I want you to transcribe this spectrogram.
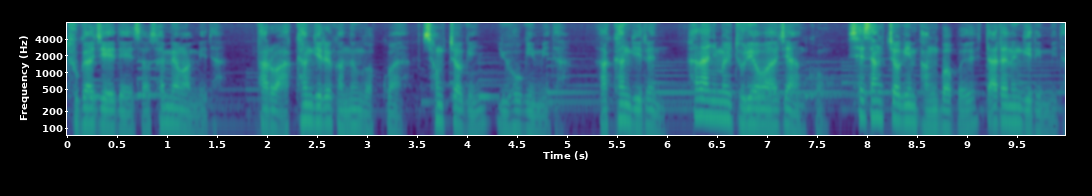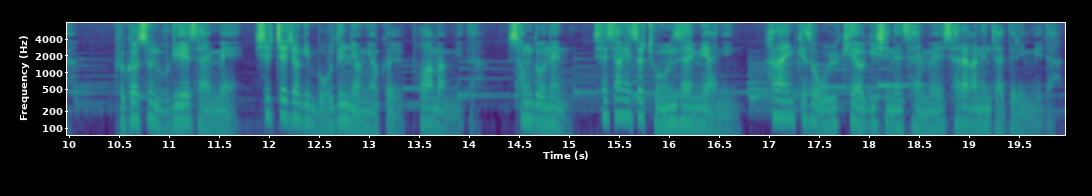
두 가지에 대해서 설명합니다. 바로 악한 길을 걷는 것과 성적인 유혹입니다. 악한 길은 하나님을 두려워하지 않고 세상적인 방법을 따르는 길입니다. 그것은 우리의 삶의 실제적인 모든 영역을 포함합니다. 성도는 세상에서 좋은 삶이 아닌 하나님께서 옳게 여기시는 삶을 살아가는 자들입니다.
